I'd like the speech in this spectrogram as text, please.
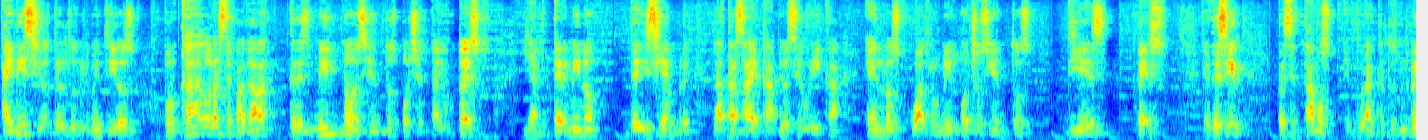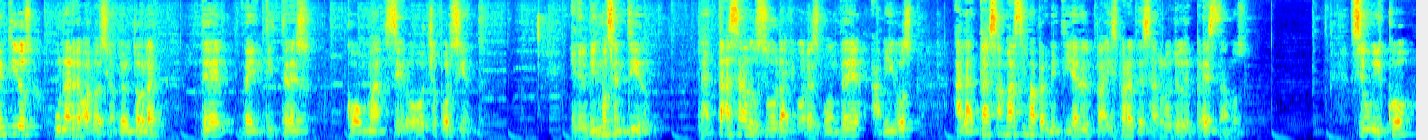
a inicios del 2022, por cada dólar se pagaban 3.981 pesos y al término de diciembre la tasa de cambio se ubica en los 4.810 pesos. Es decir, presentamos durante el 2022 una revaluación del dólar del 23,08%. En el mismo sentido, la tasa de usura que corresponde, amigos, a la tasa máxima permitida en el país para el desarrollo de préstamos, se ubicó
